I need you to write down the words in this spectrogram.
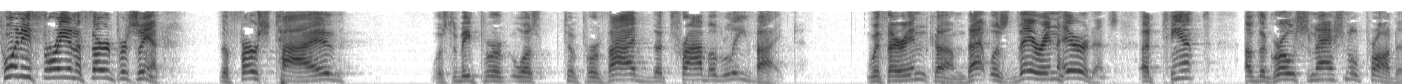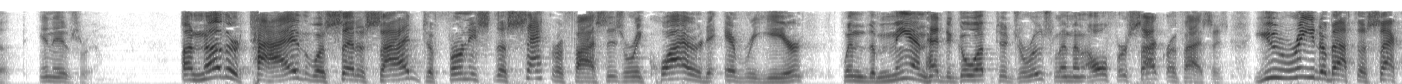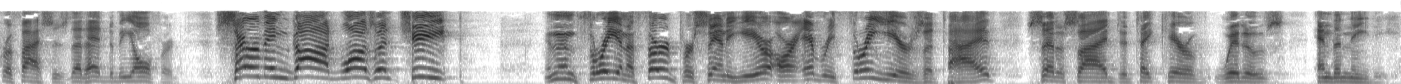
23 and a third percent. The first tithe was to be was to provide the tribe of Levite with their income. That was their inheritance, a tenth of the gross national product in Israel. Another tithe was set aside to furnish the sacrifices required every year when the men had to go up to Jerusalem and offer sacrifices. You read about the sacrifices that had to be offered. Serving God wasn't cheap. And then three and a third percent a year, or every three years a tithe, set aside to take care of widows and the needy.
